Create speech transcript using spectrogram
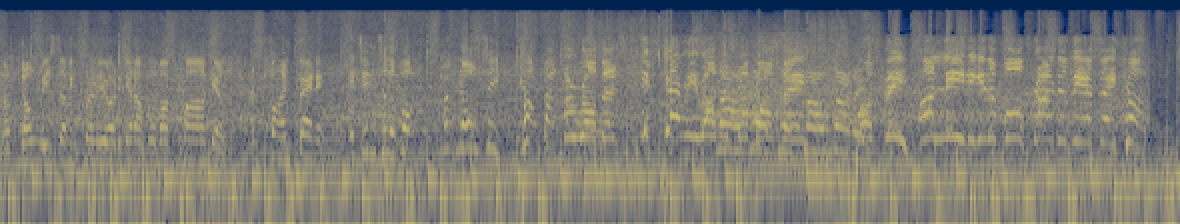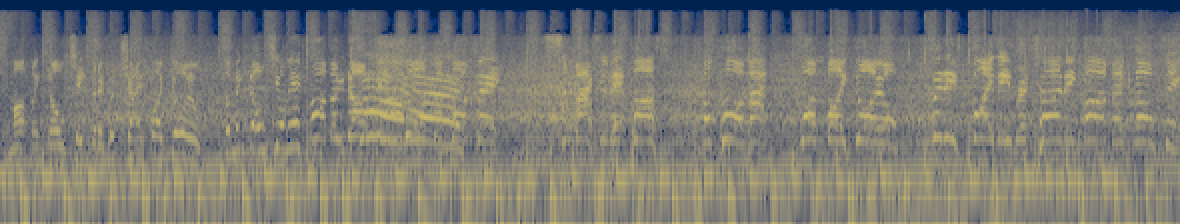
McNulty's done incredibly well to get up above Cargill and find Bennett. It's into the box. McNulty cut back for Roberts. It's Gary Roberts Oh, for what a Pompey. goal that is. Pompey are leading in the fourth round of the FA Cup. Mark McNulty, but a good chance by Doyle. For McNulty on the edge. Mark McNulty Oh, yes. for. Smashes it past McCormack. Won by Doyle. Finished by the returning Mark McNulty.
